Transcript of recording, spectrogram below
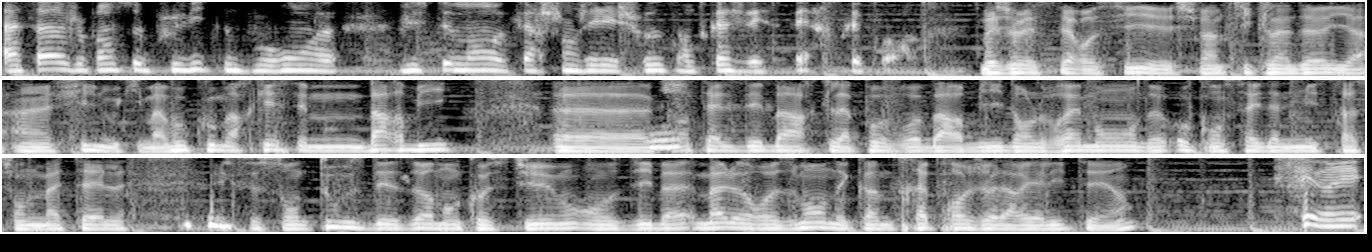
à ça, je pense que plus vite nous pourrons justement faire changer les choses. En tout cas, je l'espère très fort. Mais je l'espère aussi. Et je fais un petit clin d'œil à un film qui m'a beaucoup marqué, c'est Barbie. Quand elle débarque, la pauvre Barbie, dans le vrai monde, au conseil d'administration de Mattel, et que ce sont tous des hommes en costume, on se dit bah, malheureusement, on est quand même très proche de la réalité. Hein. C'est vrai.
